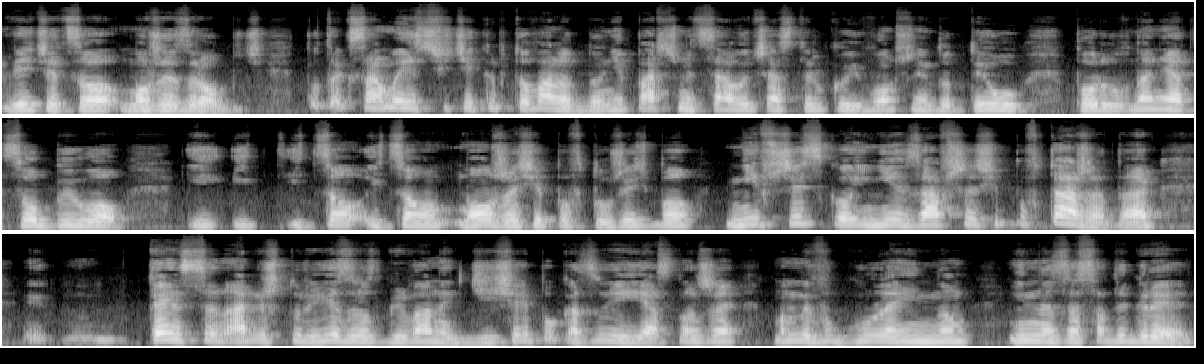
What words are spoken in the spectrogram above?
wiecie co może zrobić. To tak samo jest w świecie kryptowalut. No nie patrzmy cały czas tylko i wyłącznie do tyłu porównania, co było i, i, i, co, i co może się powtórzyć, bo nie wszystko i nie zawsze się powtarza, tak? Ten scenariusz, który jest rozgrywany dzisiaj, pokazuje jasno, że mamy w ogóle inną, inne zasady gry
